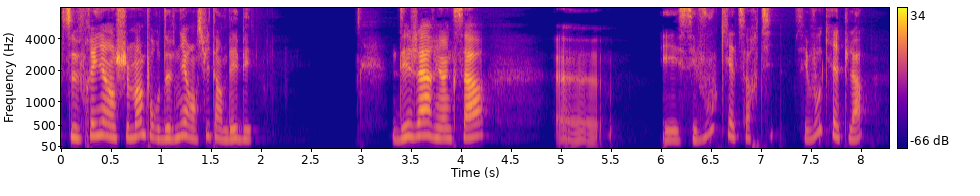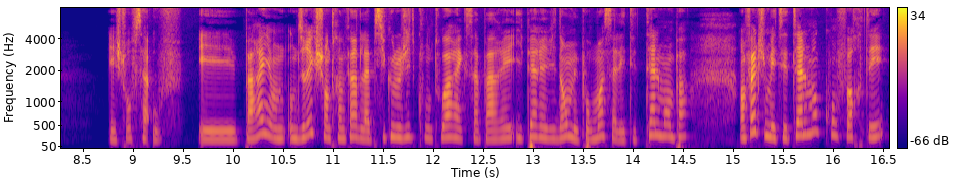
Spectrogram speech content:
se frayer un chemin pour devenir ensuite un bébé? Déjà, rien que ça, euh, et c'est vous qui êtes sorti, c'est vous qui êtes là, et je trouve ça ouf. Et pareil, on, dirait que je suis en train de faire de la psychologie de comptoir et que ça paraît hyper évident, mais pour moi, ça l'était tellement pas. En fait, je m'étais tellement confortée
